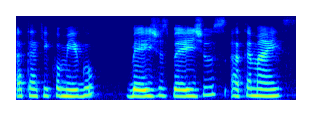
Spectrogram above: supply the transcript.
até aqui comigo. Beijos, beijos, até mais.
